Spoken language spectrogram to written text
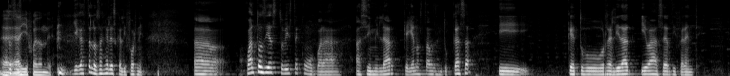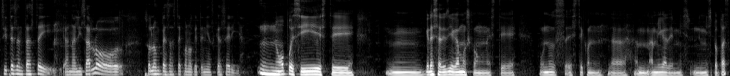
entonces- ahí fue donde Llegaste a Los Ángeles, California. Ah, ¿Cuántos días tuviste como para asimilar que ya no estabas en tu casa y que tu realidad iba a ser diferente? ¿Sí te sentaste y analizarlo o solo empezaste con lo que tenías que hacer y ya? No, pues sí, este, mm, gracias a Dios llegamos con, este, unos, este, con la am- amiga de mis, de papás.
